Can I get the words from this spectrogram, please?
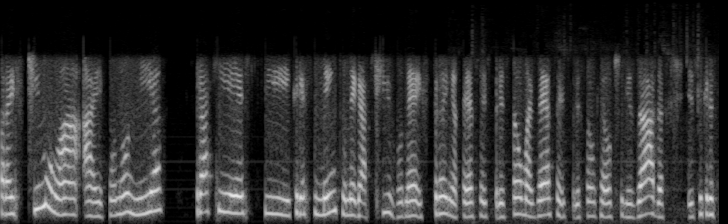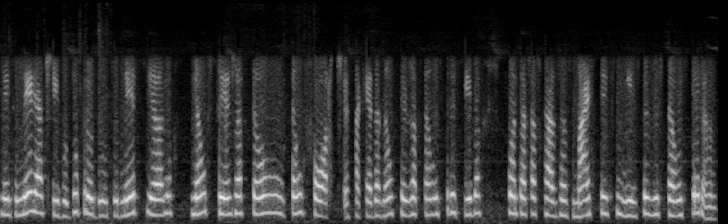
para estimular a economia para que esse esse crescimento negativo, né, estranha até essa expressão, mas essa expressão que é utilizada, esse crescimento negativo do produto nesse ano não seja tão, tão forte, essa queda não seja tão expressiva quanto essas casas mais pessimistas estão esperando.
